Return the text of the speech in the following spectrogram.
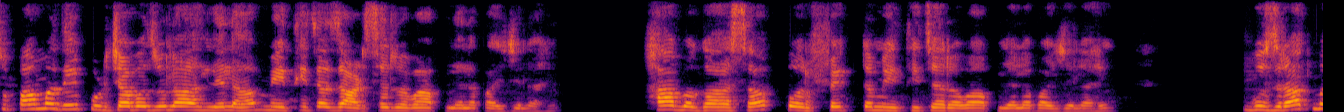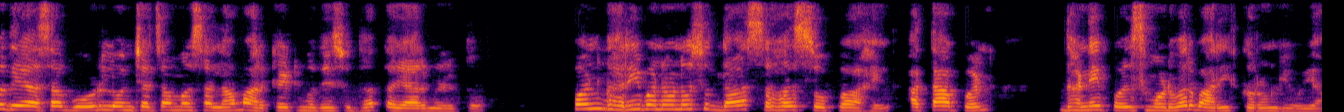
सुपामध्ये पुढच्या बाजूला असलेला मेथीचा जाडसर रवा आपल्याला पाहिजे आहे. हा बघा असा परफेक्ट मेथीचा रवा आपल्याला पाहिजे आहे. गुजरातमध्ये असा गोड लोणच्याचा मसाला मार्केटमध्ये सुद्धा तयार मिळतो. पण घरी बनवणं सुद्धा सहज सोपं आहे. आता आपण धणे पल्स मोडवर बारीक करून घेऊया.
